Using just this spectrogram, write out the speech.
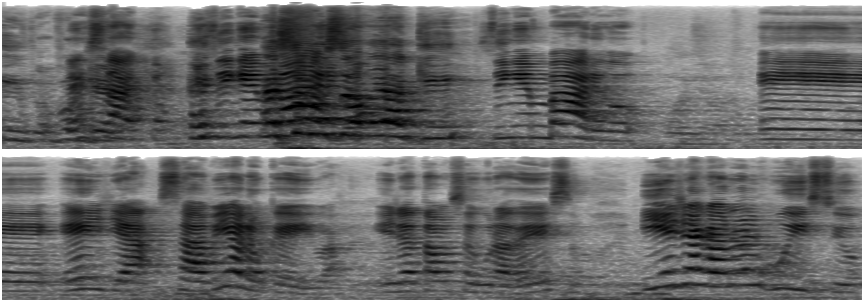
tipo. Porque Exacto. eh, Sin eso no se embargo, ve aquí. Sin embargo, eh, ella sabía lo que iba. Y ella estaba segura de eso. Y ella ganó el juicio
